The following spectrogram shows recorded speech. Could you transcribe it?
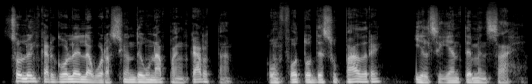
solo encargó la elaboración de una pancarta con fotos de su padre y el siguiente mensaje.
